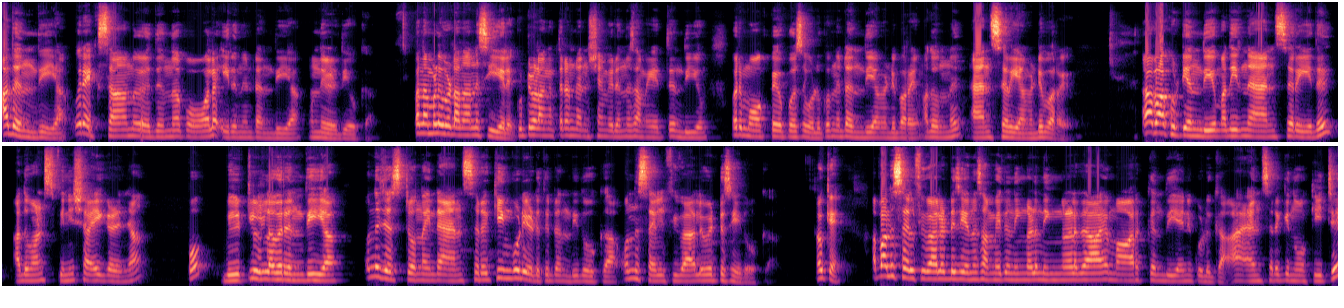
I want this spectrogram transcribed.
അതെന്ത് ചെയ്യുക? ഒരു എക്സാം എഴുതുന്ന പോലെ ഇരുന്നിട്ട് എന്ത് ചെയ്യുക? ഒന്ന് എഴുതി വെക്കുക അപ്പം നമ്മൾ ഇവിടെ അതാണ് എൽ കുട്ടികൾ അങ്ങനത്തെ ടെൻഷൻ വരുന്ന സമയത്ത് എന്ത് ചെയ്യും? ഒരു മോക്ക് പേപ്പേഴ്സ് കൊടുക്കും എന്നിട്ട് എന്ത് ചെയ്യാൻ വേണ്ടി പറയും? അതൊന്ന് ആൻസർ ചെയ്യാൻ വേണ്ടി പറയും. അപ്പോൾ ആ കുട്ടി എന്ത് ചെയ്യും? അതിൽ നിന്ന് ആൻസർ ചെയ്ത് അത് വൺസ് ഫിനിഷ് ആയി കഴിഞ്ഞാൽ അപ്പോൾ വീട്ടിലുള്ളവർ എന്ത് ചെയ്യുക ഒന്ന് ജസ്റ്റ് ഒന്ന് അതിന്റെ ആൻസറൊക്കെയും കൂടി എടുത്തിട്ട് എന്ത് ചെയ്ത് നോക്കുക. ഒന്ന് സെൽഫ് ഇവാലുവേറ്റ് ചെയ്ത് നോക്കുക. ഓക്കെ അപ്പോൾ അത് സെൽഫ് ഇവാലുവേറ്റ് ചെയ്യുന്ന സമയത്ത് നിങ്ങൾ നിങ്ങളുടേതായ മാർക്ക് എന്ത് ചെയ്യാൻ കൊടുക്കുക. ആ ആൻസറൊക്കെ നോക്കിയിട്ട്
